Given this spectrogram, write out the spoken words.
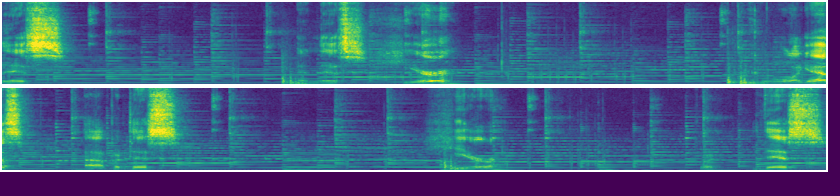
this, and this here. Cool, I guess. Uh, put this here. Put this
